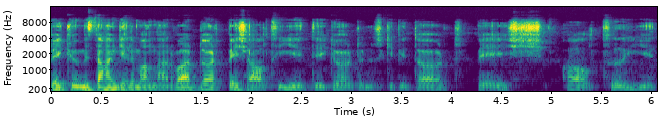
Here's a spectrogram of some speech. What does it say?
B kümemizde hangi elemanlar var? 4, 5, 6, 7. Gördüğünüz gibi 4, 5, 6, 7.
